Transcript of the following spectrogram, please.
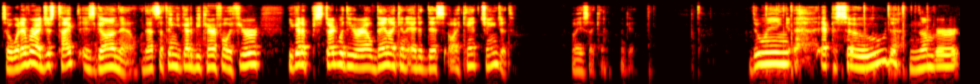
So whatever I just typed is gone now. That's the thing you got to be careful. If you're you got to start with the URL then I can edit this. Oh I can't change it. Oh yes I can. Okay. Doing episode number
